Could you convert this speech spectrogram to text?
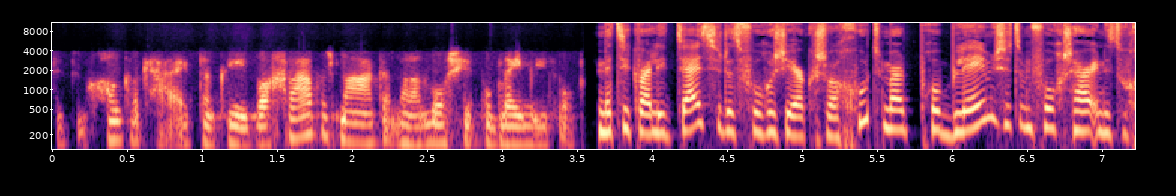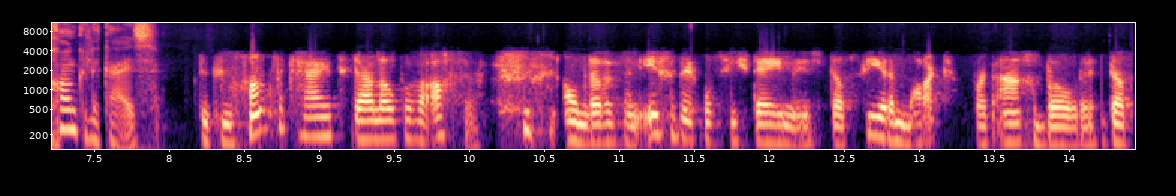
de toegankelijkheid, dan kun je het wel gratis maken, maar dan los je het probleem niet op. Met die kwaliteit zit het volgens Jerkes wel goed, maar het probleem zit hem volgens haar in de toegankelijkheid. De toegankelijkheid, daar lopen we achter. Omdat het een ingewikkeld systeem is dat via de markt wordt aangeboden, dat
